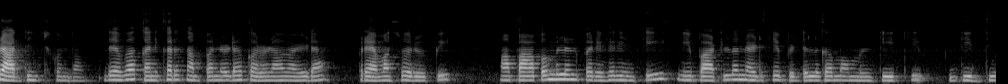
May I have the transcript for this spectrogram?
ప్రార్థించుకుందాం. దేవా కనికర సంపన్నుడ కరుణామయుడ ప్రేమ స్వరూపి మా పాపములను పరిహరించి నీ బాటలో నడిచే బిడ్డలుగా మమ్మల్ని తీర్చి దిద్ది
